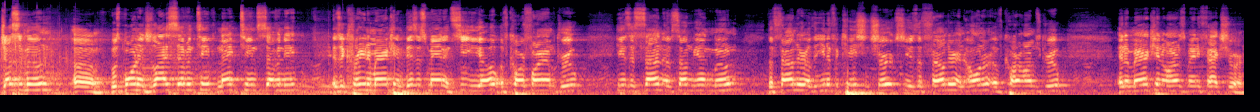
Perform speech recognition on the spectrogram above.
Justin Moon um, was born on July 17, 1970, is a Korean American businessman and CEO of Kahr Firearms Group. He is the son of Sun Myung Moon, the founder of the Unification Church. He is the founder and owner of Kahr Arms Group, an American arms manufacturer.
